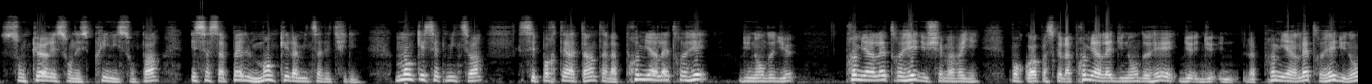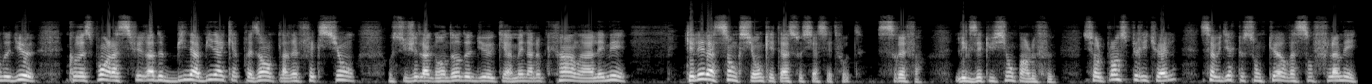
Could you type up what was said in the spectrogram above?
son cœur et son esprit n'y sont pas, et ça s'appelle manquer la mitzvah d'Etfilin. Manquer cette mitzvah, c'est porter atteinte à la première lettre He du nom de Dieu. Première lettre He du Shema Vaillé. Pourquoi? Parce que la première lettre du nom de He, la première lettre He du nom de Dieu correspond à la sphira de Bina, Bina qui représente la réflexion au sujet de la grandeur de Dieu, qui amène à le craindre, à l'aimer. Quelle est la sanction qui était associée à cette faute? Srefa, l'exécution par le feu. Sur le plan spirituel, ça veut dire que son cœur va s'enflammer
